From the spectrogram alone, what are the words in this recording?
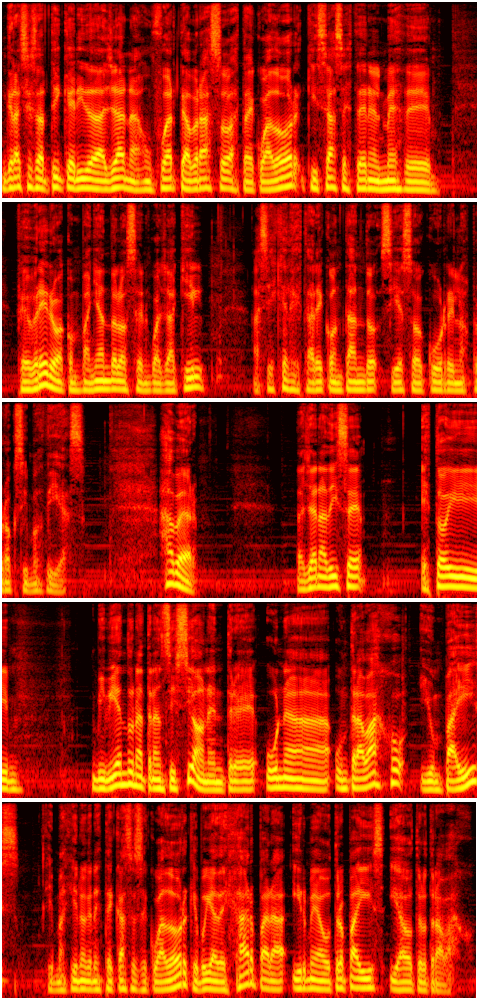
Gracias a ti, querida Dayana. Un fuerte abrazo hasta Ecuador. Quizás esté en el mes de febrero acompañándolos en Guayaquil, así es que les estaré contando si eso ocurre en los próximos días. A ver, Dayana dice, estoy viviendo una transición entre una, un trabajo y un país, que imagino que en este caso es Ecuador, que voy a dejar para irme a otro país y a otro trabajo.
